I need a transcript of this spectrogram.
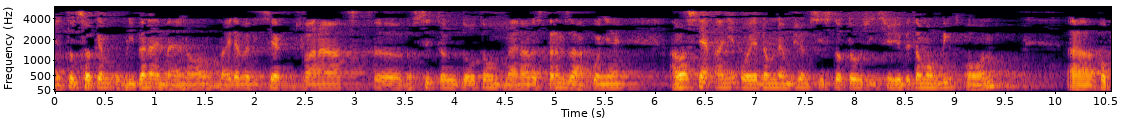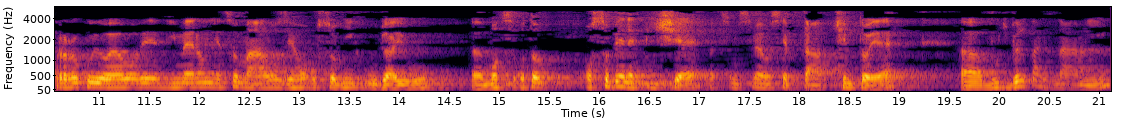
je to celkem oblíbené jméno, najdeme více jak 12 eh, nositelů tohoto jména ve starém zákoně a vlastně ani o jednom nemůžeme s jistotou říct, že by to mohl být on. O proroku Joelovi víme jenom něco málo z jeho osobních údajů, eh, moc o to o sobě nepíše, tak se musíme vlastně ptát, čím to je. Buď byl tak známý,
